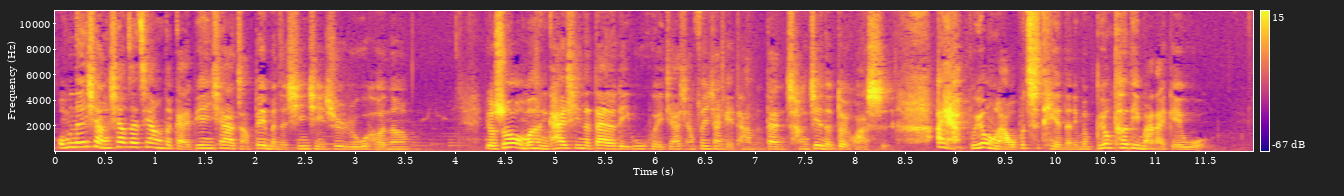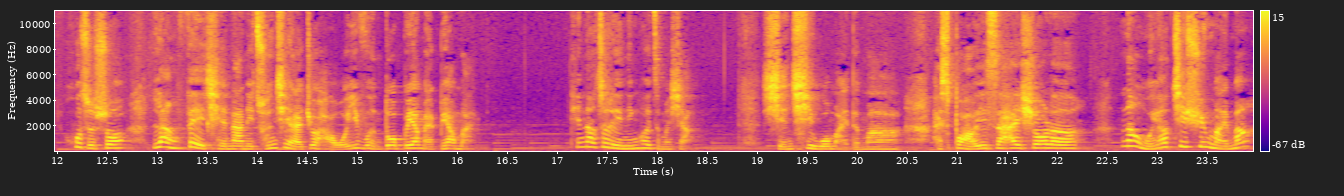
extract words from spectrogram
我们能想象在这样的改变下，长辈们的心情是如何呢？有时候我们很开心的带了礼物回家，想分享给他们，但常见的对话是：“哎呀，不用啦，我不吃甜的，你们不用特地买来给我。”或者说：“浪费钱呐，你存起来就好。我衣服很多，不要买，不要买。”听到这里，您会怎么想？嫌弃我买的吗？还是不好意思害羞了？那我要继续买吗？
